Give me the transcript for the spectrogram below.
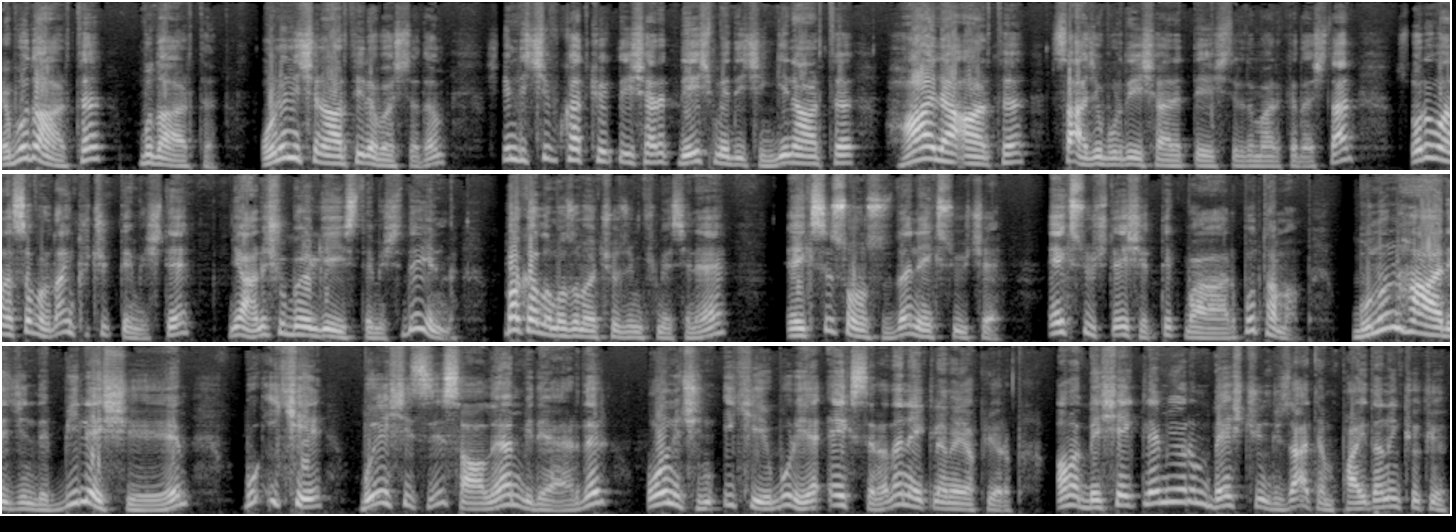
E bu da artı, bu da artı. Onun için artı ile başladım. Şimdi çift kat kökle işaret değişmediği için yine artı. Hala artı. Sadece burada işaret değiştirdim arkadaşlar. Soru bana sıfırdan küçük demişti. Yani şu bölgeyi istemişti değil mi? Bakalım o zaman çözüm kümesine. Eksi sonsuzdan eksi 3'e. Eksi 3'te eşitlik var. Bu tamam. Bunun haricinde bileşim bu 2 bu eşitsizliği sağlayan bir değerdir. Onun için 2'yi buraya ekstradan ekleme yapıyorum. Ama 5'e eklemiyorum. 5 çünkü zaten paydanın kökü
